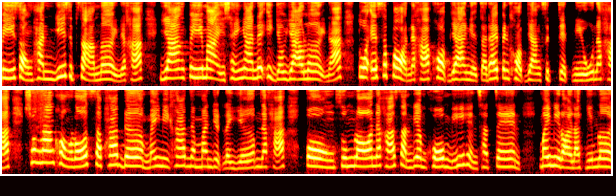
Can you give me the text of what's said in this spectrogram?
ปี 2023 เลยนะคะ ยางปีใหม่ใช้งานได้อีกยาวๆเลยนะ ตัว S Sport นะคะ ขอบยางเนี่ยจะได้เป็นขอบยาง 17 นิ้วนะคะ ช่วงล่างของรถสภาพเดิมไม่มีคราบน้ำมันหยดไหลเยิ้มนะคะ โป่งซุ้มล้อนะคะ สันเหลี่ยมคมมีให้เห็นชัดเจน ไม่มีรอยลักยิ้มเลย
